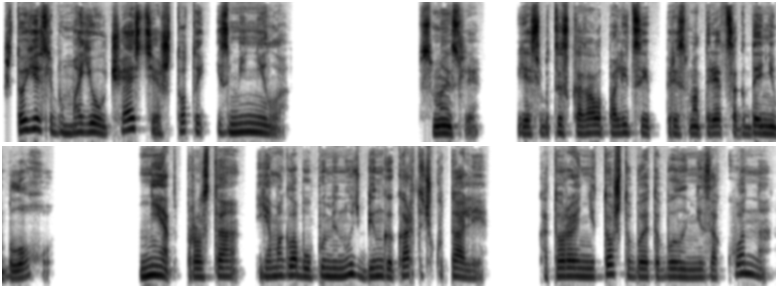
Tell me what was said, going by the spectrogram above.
Что если бы мое участие что-то изменило? В смысле? Если бы ты сказала полиции присмотреться к Дэнни Блоху? Нет, просто я могла бы упомянуть бинго-карточку Талии, которая не то чтобы это было незаконно,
